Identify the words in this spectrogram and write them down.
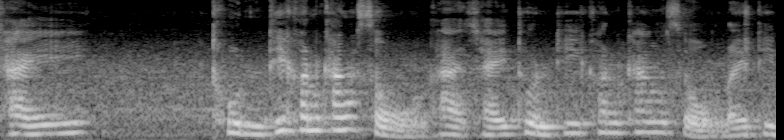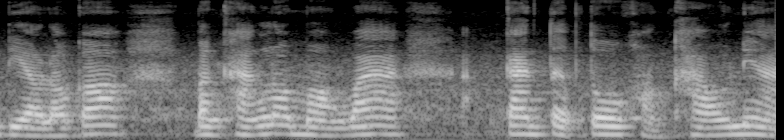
ใช้ ทุนที่ค่อนข้างสูงค่ะ ใช้ทุนที่ค่อนข้างสูงเลยทีเดียว แล้วก็บางครั้งเรามองว่าการเติบโตของเขาเนี่ย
